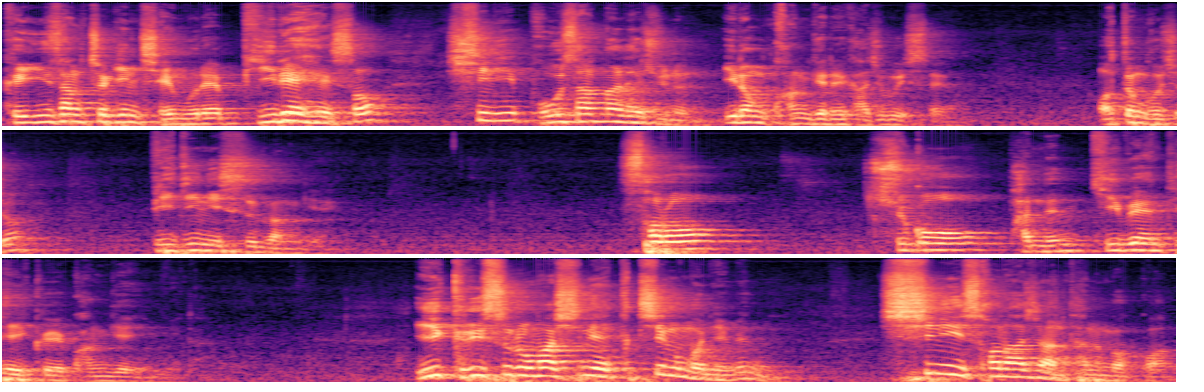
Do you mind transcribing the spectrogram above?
그 인상적인 제물에 비례해서 신이 보상을 해주는 이런 관계를 가지고 있어요. 어떤 거죠? 비즈니스 관계. 서로 주고 받는 기브앤테이크의 관계입니다. 이 그리스 로마 신의 특징은 뭐냐면 신이 선하지 않다는 것과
